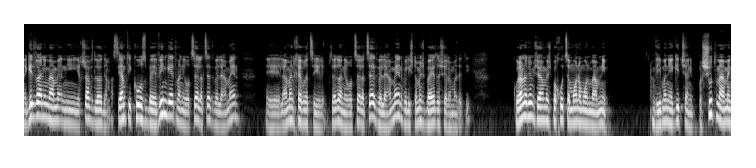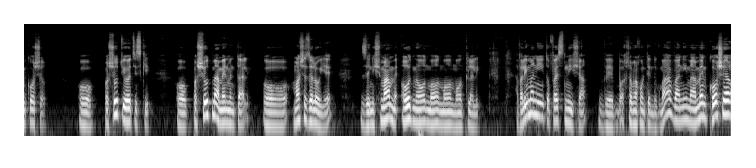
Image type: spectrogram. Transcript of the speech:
נגיד ואני מאמן, אני עכשיו לא יודע מה, סיימתי קורס בווינגייט ואני רוצה לצאת ולאמן, אה, לאמן חבר'ה צעירים, בסדר? אני רוצה לצאת ולאמן ולהשתמש בידע שלמדתי. כולנו יודעים שהיום יש בחוץ המון המון מאמנים. ואם אני אגיד שאני פשוט מאמן כושר, או פשוט יועץ עסקי, או פשוט מאמן מנטלי, או מה שזה לא יהיה, זה נשמע מאוד מאוד מאוד מאוד מאוד כללי. אבל אם אני תופס נישה, ועכשיו אנחנו ניתן דוגמה, ואני מאמן כושר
